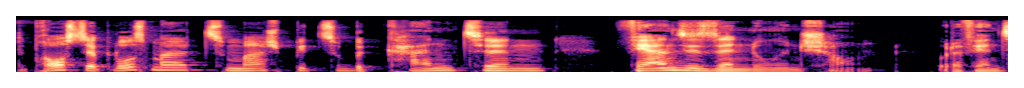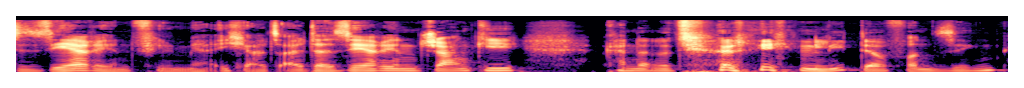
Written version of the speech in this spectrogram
Du brauchst ja bloß mal zum Beispiel zu bekannten Fernsehsendungen schauen oder Fernsehserien vielmehr. Ich als alter Serienjunkie kann da natürlich ein Lied davon singen.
